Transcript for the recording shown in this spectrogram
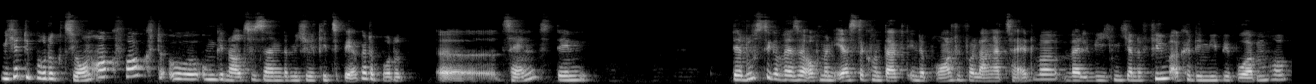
Mich hat die Produktion angefragt, um genau zu sein, der Michael Kitzberger, der Produzent, den, der lustigerweise auch mein erster Kontakt in der Branche vor langer Zeit war, weil wie ich mich an der Filmakademie beworben habe,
